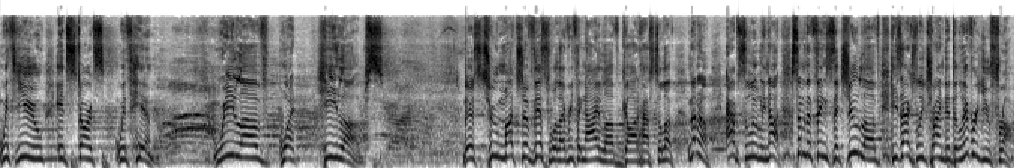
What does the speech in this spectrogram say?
with you, it starts with Him. We love what He loves. There's too much of this. Well, everything I love, God has to love. No, no, no, absolutely not. Some of the things that you love, He's actually trying to deliver you from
